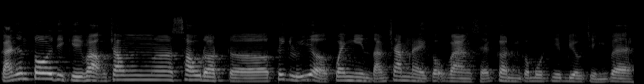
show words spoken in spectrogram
Cá nhân tôi thì kỳ vọng trong ờ, sau đợt uh, tích lũy ở quanh 1800 này cậu vàng sẽ cần có một nhịp điều chỉnh về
